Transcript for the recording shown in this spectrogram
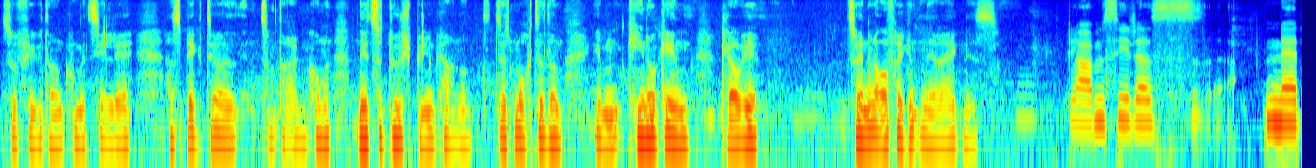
so viele dann kommerzielle Aspekte zum Tragen kommen, nicht so durchspielen kann. Und das macht ja dann eben Kino gehen, glaube ich, zu einem aufregenden Ereignis. Glauben Sie, dass nicht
